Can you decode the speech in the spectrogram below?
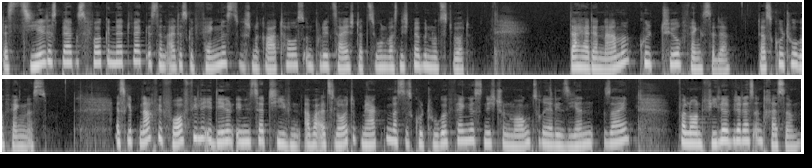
Das Ziel des Bergens Volke-Netzwerk ist ein altes Gefängnis zwischen Rathaus und Polizeistation, was nicht mehr benutzt wird. Daher der Name Kulturfängsele, das Kulturgefängnis. Es gibt nach wie vor viele Ideen und Initiativen, aber als Leute merkten, dass das Kulturgefängnis nicht schon morgen zu realisieren sei, verloren viele wieder das Interesse.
